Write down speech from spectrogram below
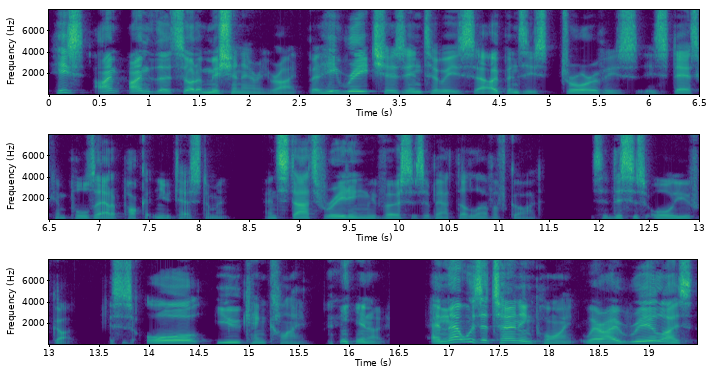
he's, I'm, I'm the sort of missionary, right? But he reaches into his, uh, opens his drawer of his, his desk and pulls out a pocket New Testament and starts reading me verses about the love of God. He said, this is all you've got. This is all you can claim, you know. And that was a turning point where I realized,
